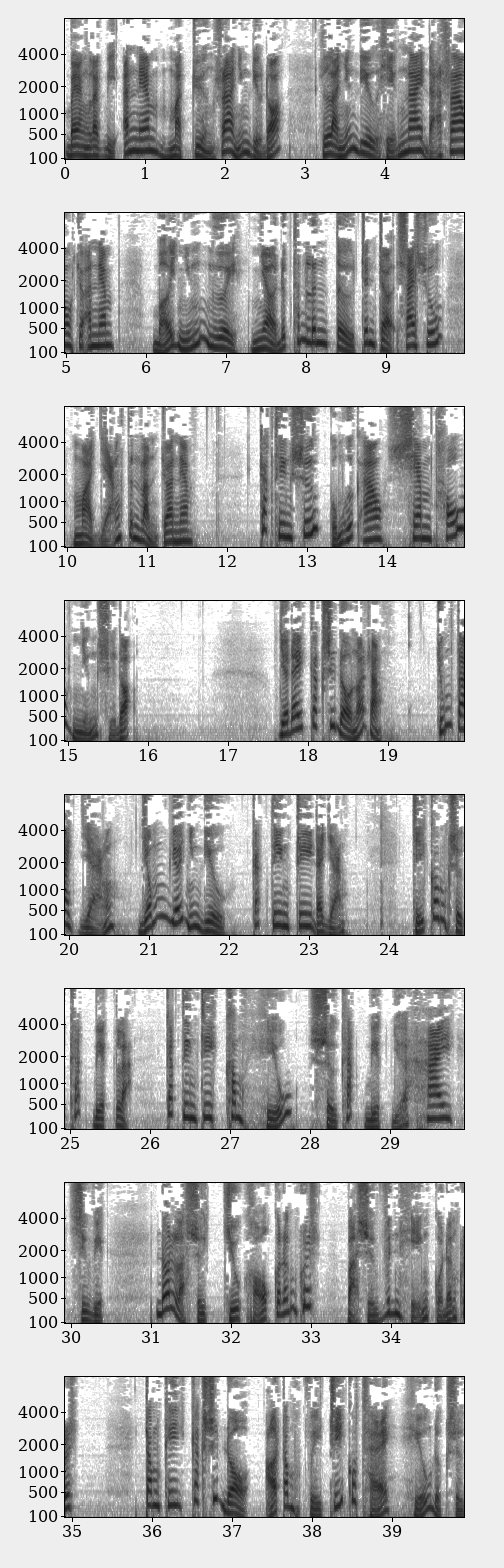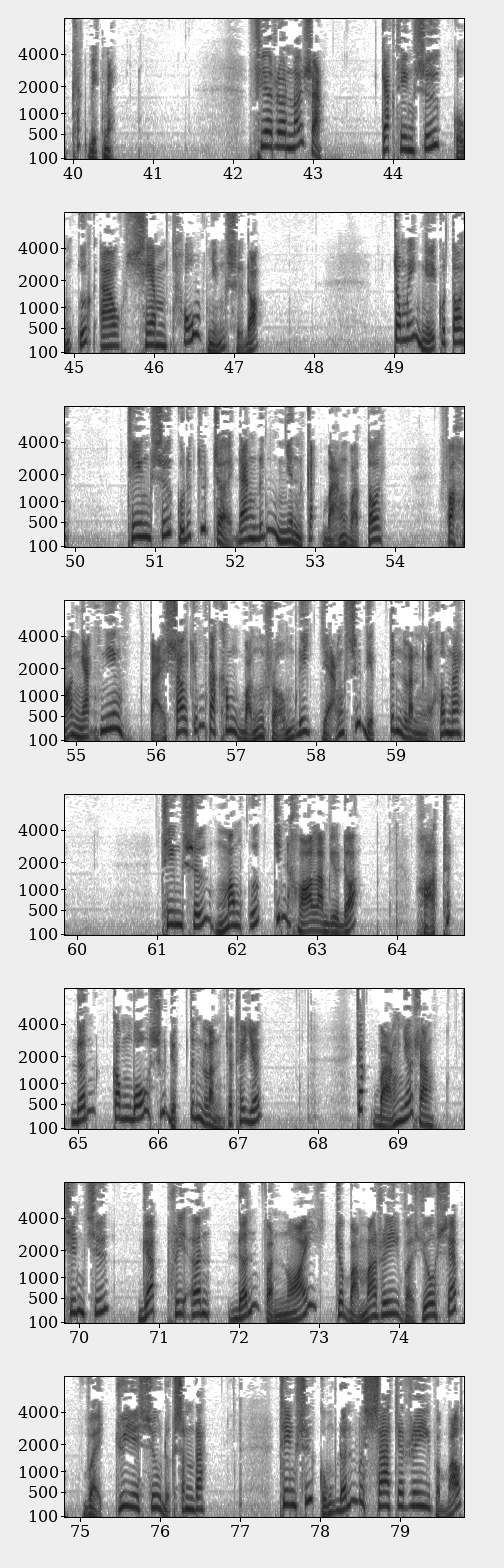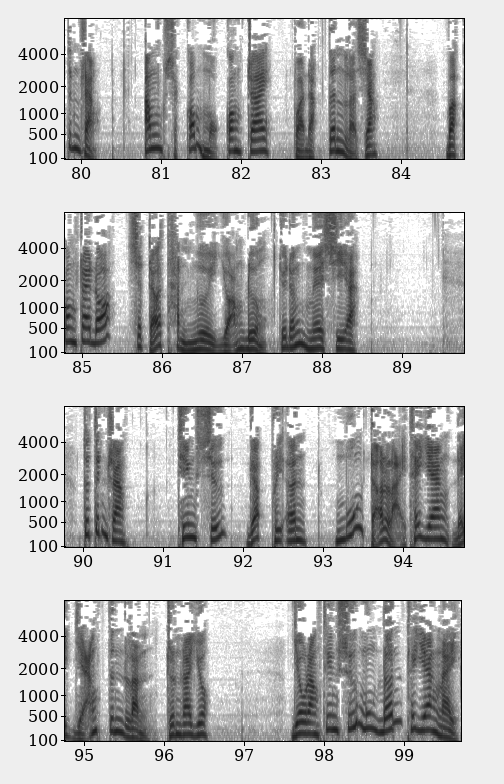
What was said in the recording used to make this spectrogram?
bèn là vì anh em mà truyền ra những điều đó, là những điều hiện nay đã rao cho anh em, bởi những người nhờ Đức Thánh Linh từ trên trời sai xuống mà giảng tin lành cho anh em. Các thiên sứ cũng ước ao xem thấu những sự đó. Giờ đây các sứ đồ nói rằng, chúng ta giảng giống với những điều các tiên tri đã giảng. Chỉ có một sự khác biệt là các tiên tri không hiểu sự khác biệt giữa hai sự việc, đó là sự chịu khổ của Đấng Christ và sự vinh hiển của Đấng Christ. Trong khi các sứ đồ ở trong vị trí có thể hiểu được sự khác biệt này. Führer nói rằng, các thiên sứ cũng ước ao xem thấu những sự đó. Trong ý nghĩ của tôi, thiên sứ của Đức Chúa Trời đang đứng nhìn các bạn và tôi, và họ ngạc nhiên tại sao chúng ta không bận rộn đi giảng sứ điệp tinh lành ngày hôm nay. Thiên sứ mong ước chính họ làm điều đó. Họ thích đến công bố sứ điệp tinh lành cho thế giới. Các bạn nhớ rằng thiên sứ Gabriel đến và nói cho bà Mary và Joseph về Chúa Giêsu được sanh ra. Thiên sứ cũng đến với Sacheri và báo tin rằng ông sẽ có một con trai và đặt tên là Giăng. Và con trai đó sẽ trở thành người dọn đường cho đấng Messiah. Tôi tin rằng thiên sứ Gabriel muốn trở lại thế gian để giảng tin lành trên radio. Dầu rằng thiên sứ muốn đến thế gian này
